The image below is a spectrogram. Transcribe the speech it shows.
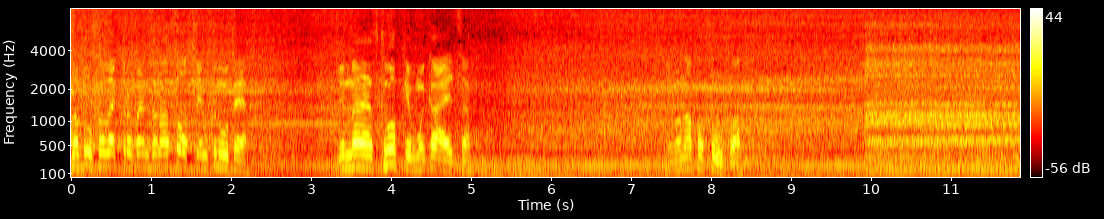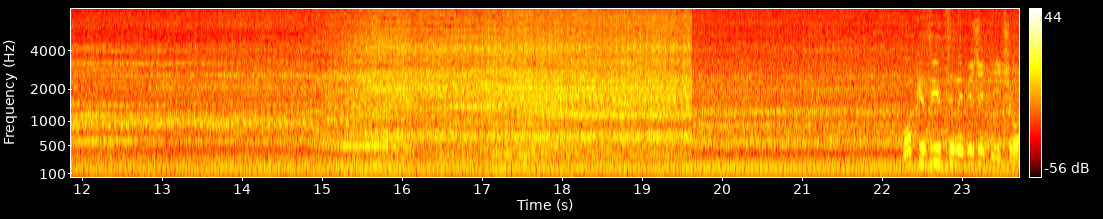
Забув електробензонасос вімкнути. Він мене з кнопки вмикається. І вона потухла. Поки звідси не біжить нічого.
